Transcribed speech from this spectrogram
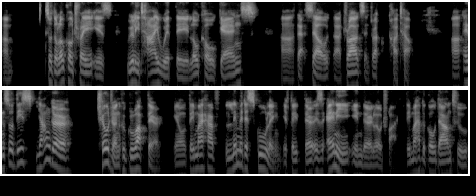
Um, so the local trade is really tied with the local gangs uh, that sell uh, drugs and drug cartel. Uh, and so these younger children who grew up there, you know, they might have limited schooling if they, there is any in their little tribe. They might have to go down to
